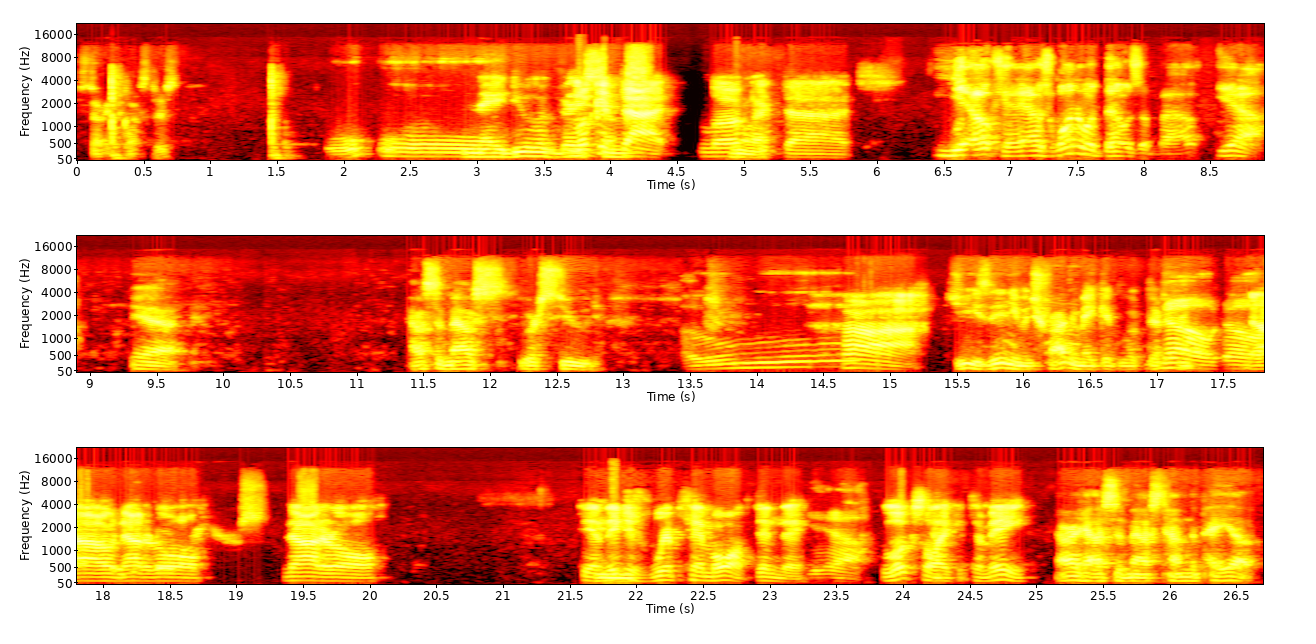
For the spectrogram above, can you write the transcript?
story posters. Ooh, ooh. They do look very Look at that. Look Similar. at that. Yeah, okay. I was wondering what that was about. Yeah. Yeah. House of Mouse, you are sued. Oh. Ah, Jeez, they didn't even try to make it look different. No, no. no, not at all. Not at all. Damn, they Hmm. just ripped him off, didn't they? Yeah. Looks like it to me. All right, House of Mouse, time to pay up.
